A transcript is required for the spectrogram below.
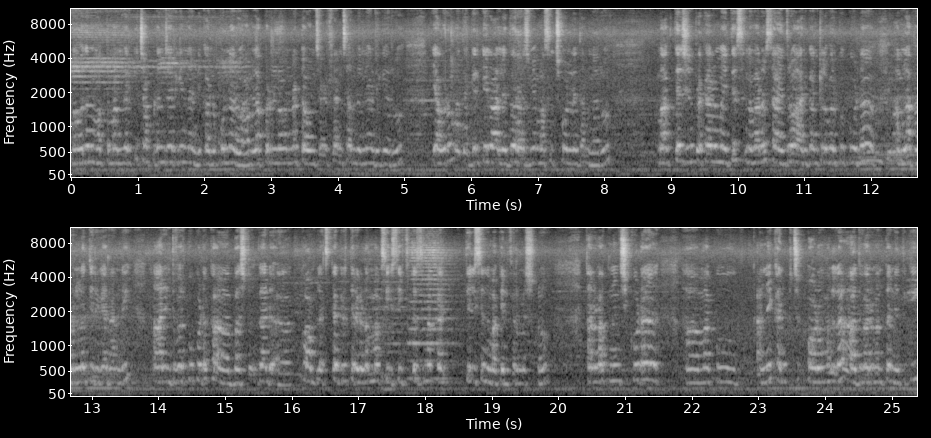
మా వదిన మొత్తం అందరికీ చెప్పడం జరిగిందండి. కనుక్కున్నారు. అమలాపురంలో ఉన్న టౌన్ సైడ్ ఫ్రెండ్స్ అందరినీ అడిగారు. ఎవరు మా దగ్గరికి రాలేదు. ఆ రోజు మేము అసలు చూడలేదు అన్నారు మాకు తెలిసిన ప్రకారం అయితే శనివారం సాయంత్రం ఆరు గంటల వరకు కూడా అమలాపురంలో తిరిగారండి. ఆరింటి వరకు కూడా బస్ స్టాండ్ కాంప్లెక్స్ దగ్గర తిరగడం మాకు సీసీ ఫుటేజ్ మాకు తెలిసింది మాకు ఇన్ఫర్మేషన్. తర్వాత నుంచి కూడా మాకు అన్నీ కనిపించకపోవడం వల్ల ఆదివారం అంతా నెతికి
